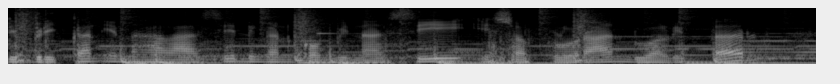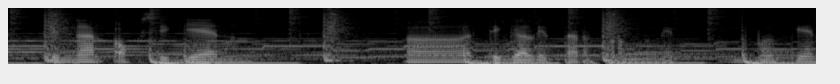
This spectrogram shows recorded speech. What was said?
diberikan inhalasi dengan kombinasi isofluran 2 liter dengan oksigen eh, 3 liter per menit. Mungkin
